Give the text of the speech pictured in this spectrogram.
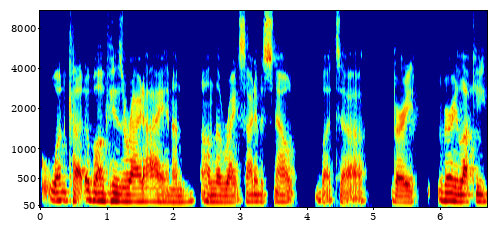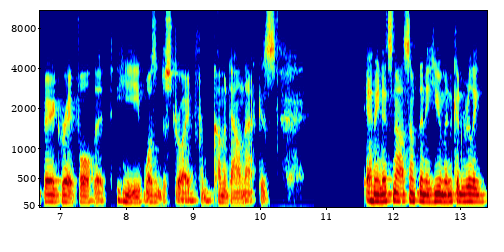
one cut above his right eye and on on the right side of his snout. But uh, very very lucky, very grateful that he wasn't destroyed from coming down that because. I mean, it's not something a human could really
